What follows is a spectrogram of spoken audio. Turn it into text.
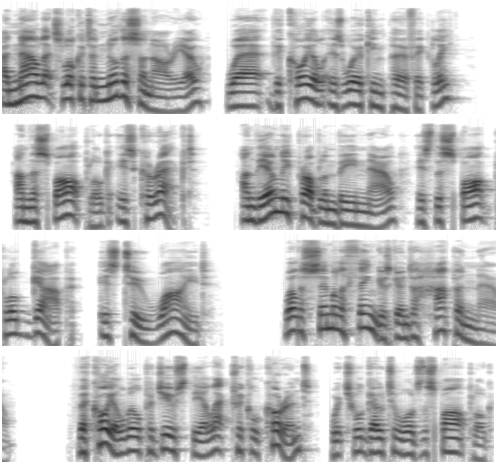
And now let's look at another scenario where the coil is working perfectly and the spark plug is correct. And the only problem being now is the spark plug gap is too wide. Well, a similar thing is going to happen now. the coil will produce the electrical current which will go towards the spark plug.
